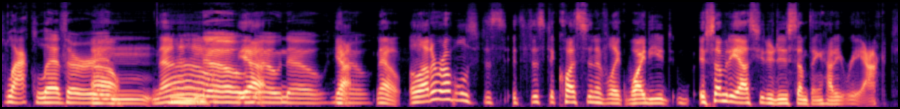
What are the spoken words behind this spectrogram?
black leather Oh, and no. no, Yeah. no, no, Yeah. no. No. A lot of rebels just, it's just a question of like, why do you, if somebody asks you to do something, how do you react?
